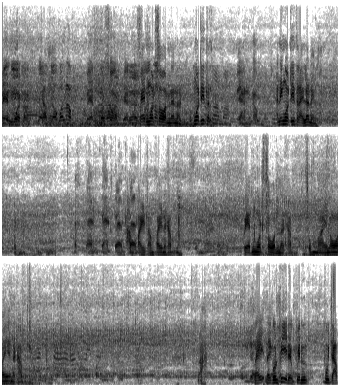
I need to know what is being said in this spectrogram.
แปดงวดเหรอครับเดี๋ยวว่ารับแปดงวดซ้อนแปดงวดเป็นงวดซ้อนนั่นน่ะงวดที่เท่าแปดครับอันนี้งวดที่เท่าไหร่แล้วหนึ่งตามตามตามตามไปตามไปนะครับนะสมัยเรา แปดงวดซ้อนนะครับสมหมายน้อยนะครับอะในในคนพี่เด็กเป็นผู้จับ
